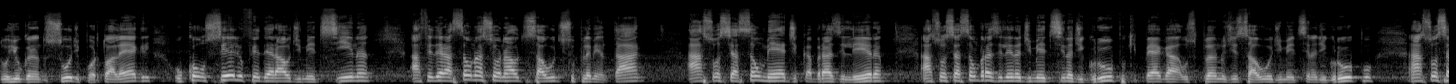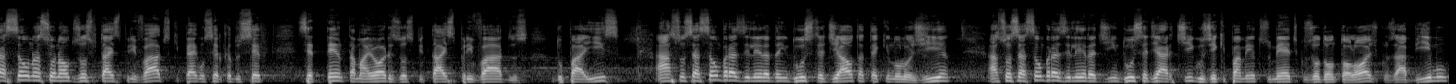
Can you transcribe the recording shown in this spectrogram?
do Rio Grande do Sul, de Porto Alegre, o Conselho Federal de Medicina, a Federação Nacional de Saúde Suplementar, a Associação Médica Brasileira, a Associação Brasileira de Medicina de Grupo, que pega os planos de saúde e medicina de grupo, a Associação Nacional dos Hospitais Privados, que pegam cerca dos 70 maiores hospitais privados do país, a Associação Brasileira da Indústria de Alta Tecnologia, a Associação Brasileira de Indústria de Artigos e Equipamentos Médicos Odontológicos, a ABIMO,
